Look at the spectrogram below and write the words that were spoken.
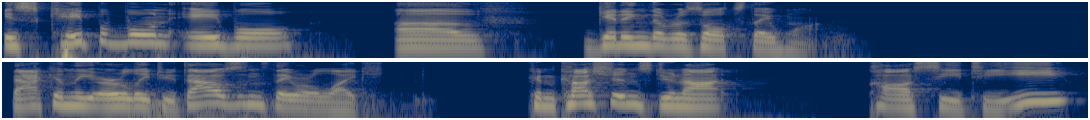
is capable and able of getting the results they want. Back in the early 2000s, they were like, concussions do not cause CTE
